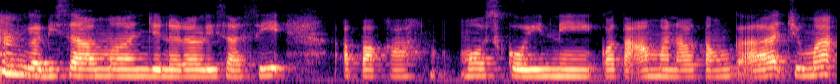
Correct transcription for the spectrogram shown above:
nggak bisa mengeneralisasi apakah Moskow ini kota aman atau enggak. Cuma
